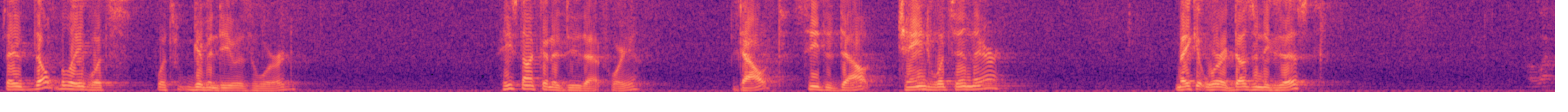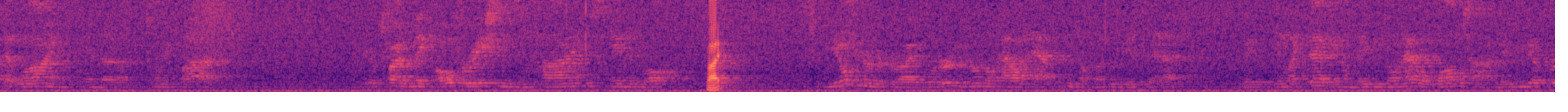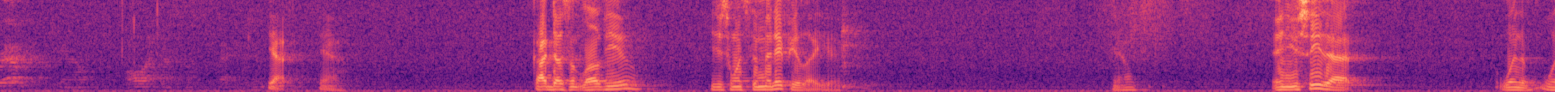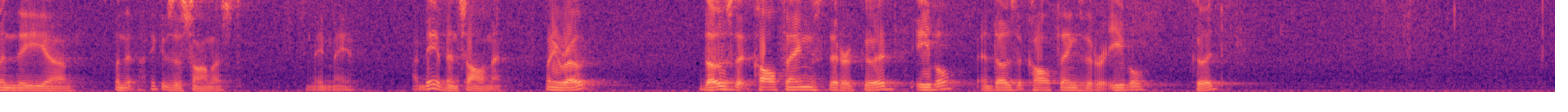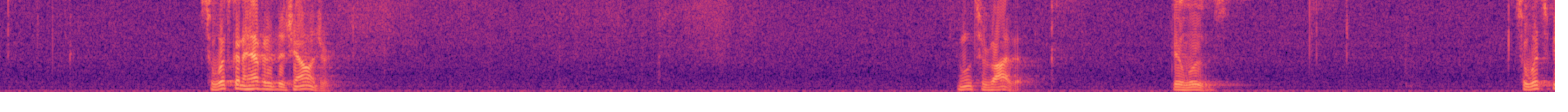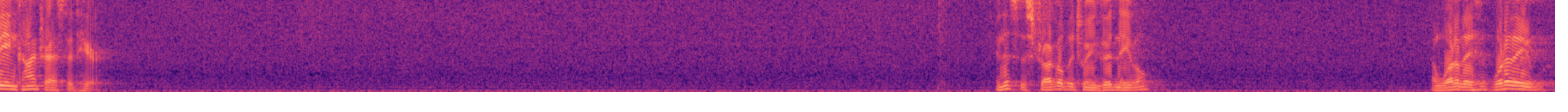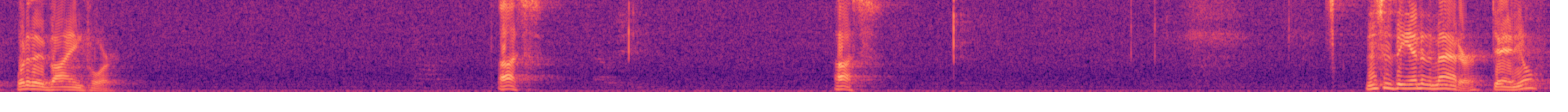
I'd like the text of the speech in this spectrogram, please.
Say, don't believe what's, what's given to you as the word. He's not going to do that for you. Doubt, seeds of doubt, change what's in there, make it where it doesn't exist. I like that line in uh, 25. He'll try to make alterations in times and in law. Right. You don't remember the right order, you don't know how it happened, you don't know who did that. Maybe, and like that, you know, maybe you don't have a long time, maybe you go forever, you know, all that kind of stuff. Yeah, yeah. God doesn't love you, He just wants to manipulate you. You know? And you see that when the, when the, um, when the I think it was the psalmist, may, it may have been Solomon, when he wrote, Those that call things that are good evil, and those that call things that are evil good. So, what's going to happen to the challenger? He won't survive it. He'll lose. So, what's being contrasted here? Isn't this the struggle between good and evil? And what are they, what are they, what are they vying for? Us. Us. This is the end of the matter, Daniel.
